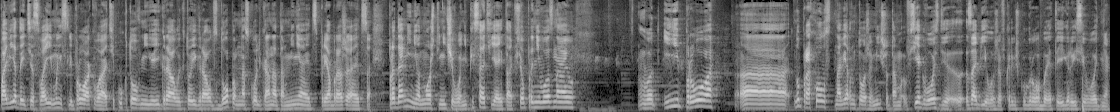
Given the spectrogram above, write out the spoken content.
поведайте свои мысли про акватику, кто в нее играл и кто играл с допом, насколько она там меняется, преображается. Про Доминион можете ничего не писать, я и так все про него знаю. Вот. И про... Э, ну, про холст, наверное, тоже. Миша там все гвозди забил уже в крышку гроба этой игры сегодня.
